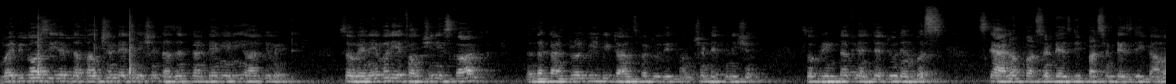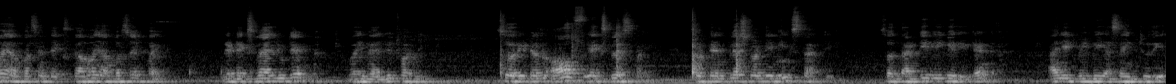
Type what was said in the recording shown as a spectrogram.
Why? Because here the function definition doesn't contain any argument. So whenever a function is called, then the control will be transferred to the function definition. So printf enter two numbers, scanf percentage d percentage d comma ampersand x comma ampersand y. Let x value 10, y value 20. So return of x plus y. So 10 plus 20 means 30. So 30 will be returned and it will be assigned to the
